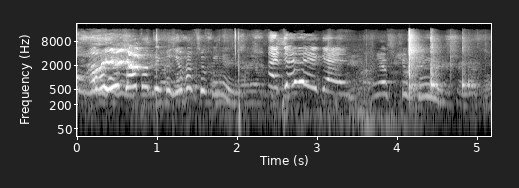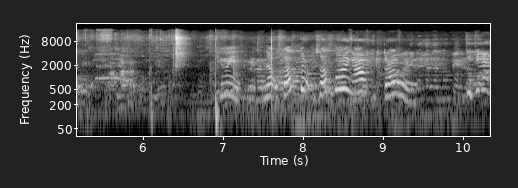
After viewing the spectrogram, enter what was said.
Oh, Oh, you got that thing because you have two fingers. I did it again. You have two fingers. Give me. No, stop. Stop going out to throw it. Look at that.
